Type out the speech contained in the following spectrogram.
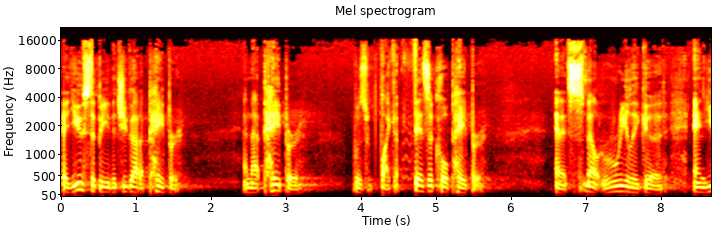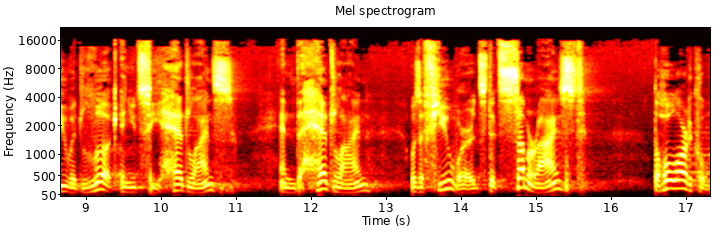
It used to be that you got a paper, and that paper was like a physical paper, and it smelled really good. And you would look and you'd see headlines, and the headline was a few words that summarized the whole article.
